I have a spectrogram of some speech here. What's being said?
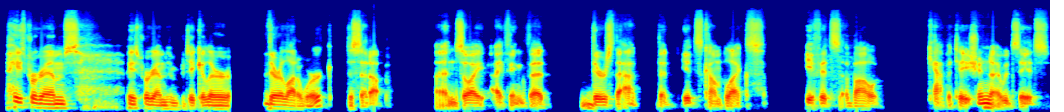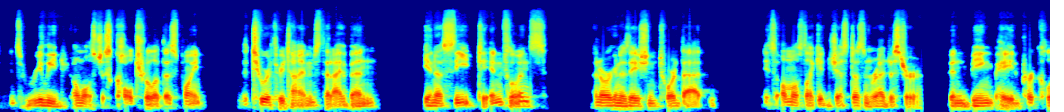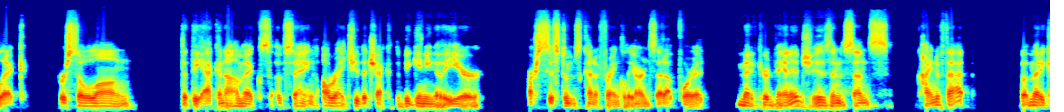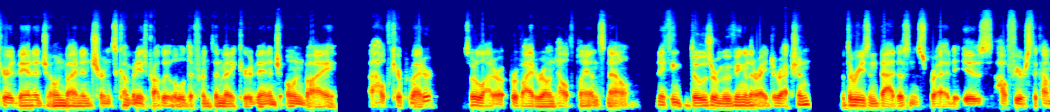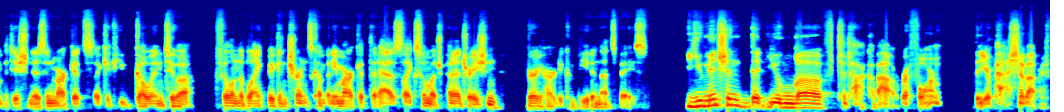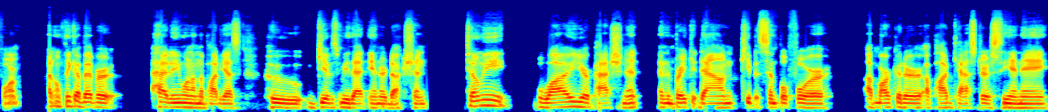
PACE programs, PACE programs in particular, they're a lot of work to set up. And so I, I think that there's that, that it's complex. If it's about capitation, I would say it's it's really almost just cultural at this point. The two or three times that I've been in a seat to influence an organization toward that, it's almost like it just doesn't register. Been being paid per click for so long that the economics of saying, I'll write you the check at the beginning of the year, our systems kind of frankly aren't set up for it. Medicare Advantage is, in a sense, kind of that. But Medicare Advantage owned by an insurance company is probably a little different than Medicare Advantage owned by a healthcare provider. So, a lot of provider owned health plans now and I think those are moving in the right direction. But the reason that doesn't spread is how fierce the competition is in markets. Like if you go into a fill in the blank big insurance company market that has like so much penetration, very hard to compete in that space. You mentioned that you love to talk about reform, that you're passionate about reform. I don't think I've ever had anyone on the podcast who gives me that introduction. Tell me why you're passionate and then break it down, keep it simple for a marketer, a podcaster, a CNA,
